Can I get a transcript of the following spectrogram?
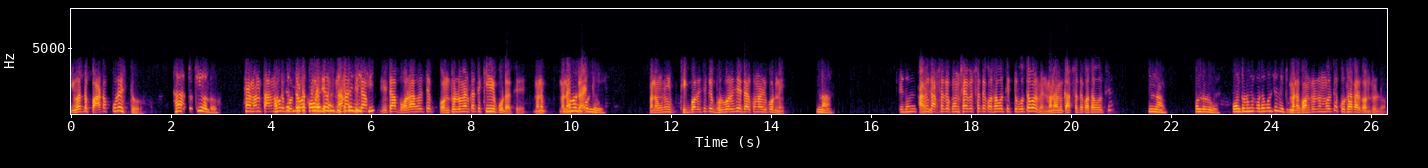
you are the part of police তো। হ্যাঁ তো কি হলো? হ্যাঁ মানে তার মধ্যে বলতে যেটা পারছেন না না যেটা যেটা বলা হয়েছে কন্ট্রোল রুমের কাছে কি রিপোর্ট আছে? মানে মানে মানে উনি ঠিক বলেছে কি ভুল বলেছে এটার কোনো রিপোর্ট নেই? না। আমি কার সাথে কোন সাহেবের সাথে কথা বলছি একটু বলতে পারবেন? মানে আমি কার সাথে কথা বলছি? না কন্ট্রোল রুমে কন্ট্রোল রুমে কথা বলছেন একটু মানে কন্ট্রোল রুম বলতে কোথাকার কন্ট্রোল রুম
